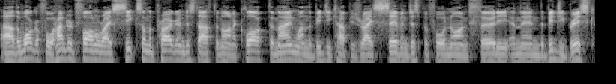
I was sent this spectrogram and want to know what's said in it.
uh, the Wagga 400 final race six on the program just after nine o'clock. The main one, the Bidgie Cup, is race seven just before nine thirty, and then the Bidgie Brisk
